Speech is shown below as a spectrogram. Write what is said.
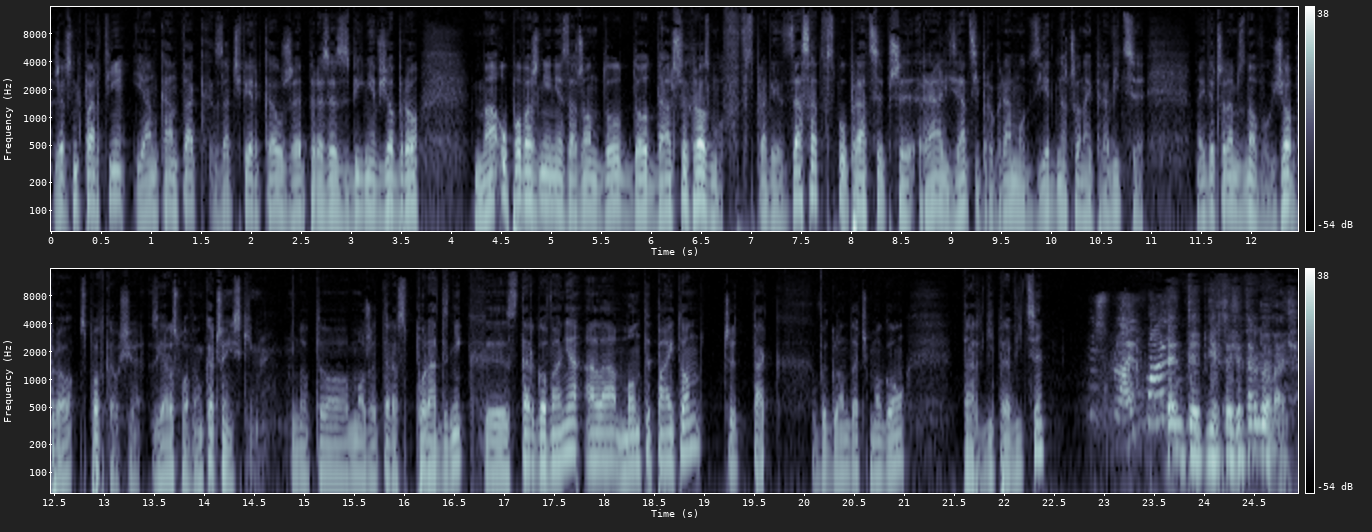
Rzecznik partii Jan Kantak zaćwierkał, że prezes Zbigniew Ziobro ma upoważnienie zarządu do dalszych rozmów w sprawie zasad współpracy przy realizacji programu Zjednoczonej Prawicy. No i wieczorem znowu Ziobro spotkał się z Jarosławem Kaczyńskim. No to może teraz poradnik y, z targowania a la Monty Python? Czy tak wyglądać mogą targi prawicy? Ten typ nie chce się targować.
